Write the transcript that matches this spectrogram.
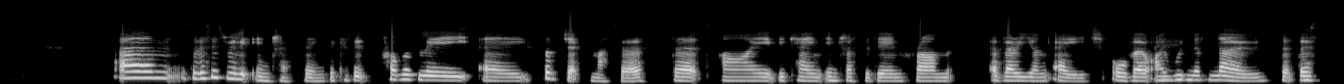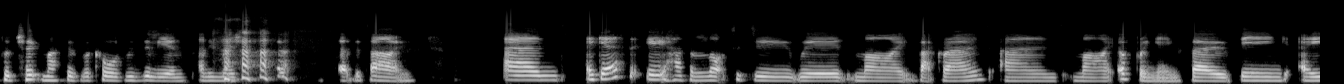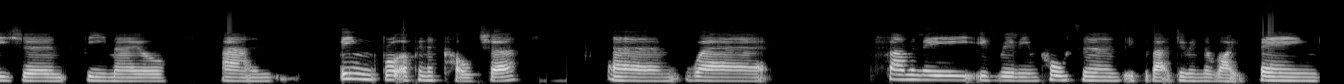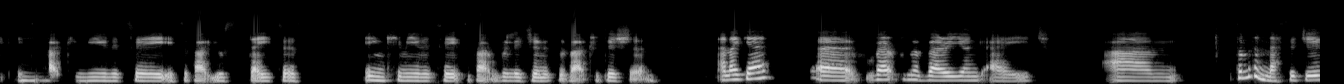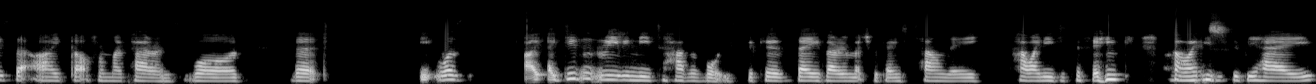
Um, so this is really interesting because it's probably a subject matter that I became interested in from a very young age, although I wouldn't have known that those subject matters were called resilience and emotion at the time. And I guess it has a lot to do with my background and my upbringing. So being Asian, female, and being brought up in a culture um, where family is really important. It's about doing the right thing. It's mm. about community. It's about your status in community. It's about religion. It's about tradition. And I guess uh, from a very young age, um, some of the messages that I got from my parents was that it was I, I didn't really need to have a voice because they very much were going to tell me how I needed to think, how I needed to behave.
